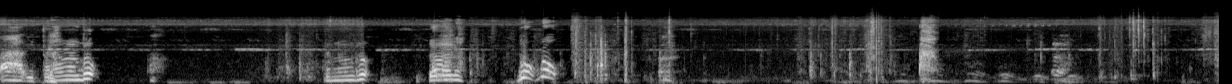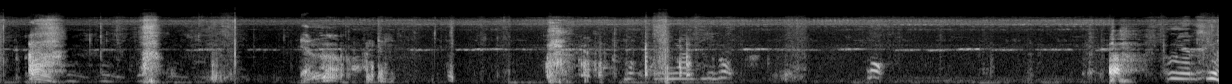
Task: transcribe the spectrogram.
Ah, ito na naman bro. Ah. Ito na naman bro. Lah, lah. Bro, bro. Yan mga ka-hunter. Ang nangyari sa'yo?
